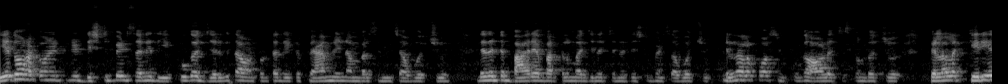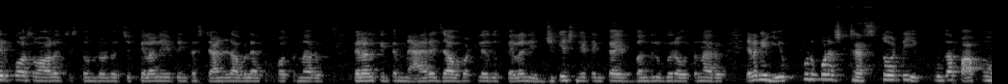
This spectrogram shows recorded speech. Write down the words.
ఏదో రకమైనటువంటి డిస్టర్బెన్స్ అనేది ఎక్కువగా జరుగుతూ ఉంటుంటుంది ఇటు ఫ్యామిలీ నంబర్స్ నుంచి అవ్వచ్చు, లేదంటే భార్యాభర్తల మధ్యన చిన్న డిస్టర్బెన్స్ అవ్వచ్చు, పిల్లల కోసం ఎక్కువగా ఆలోచిస్తుండొచ్చు, పిల్లల కెరియర్ కోసం ఆలోచిస్తుండొచ్చు, పిల్లలు ఏంటి ఇంకా స్టాండర్డ్ అవ్వలేకపోతున్నారు, పిల్లలకి ఇంకా మ్యారేజ్ అవ్వట్లేదు, పిల్లలు ఎడ్యుకేషన్ ఏంటి ఇంకా ఇబ్బందులు గురవుతున్నారు. ఇలాగ ఎప్పుడు కూడా స్ట్రెస్ తోటి ఎక్కువగా పాపం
